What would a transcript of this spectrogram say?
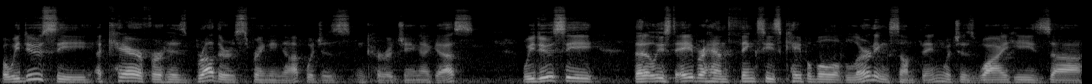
But we do see a care for his brothers springing up, which is encouraging, I guess. We do see that at least Abraham thinks he's capable of learning something, which is why he's uh,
